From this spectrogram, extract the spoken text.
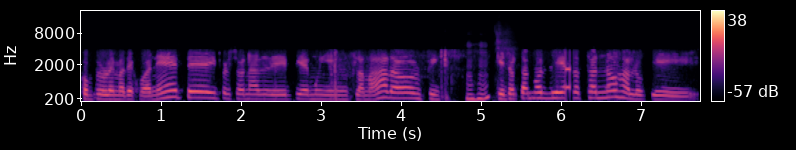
con problemas de juanete y personas de pie muy inflamados, en fin, que tratamos de adaptarnos a lo que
